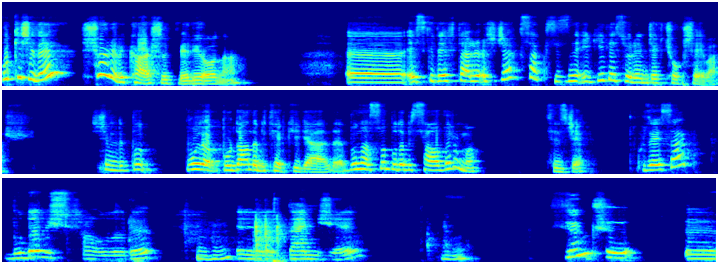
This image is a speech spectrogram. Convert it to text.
Bu kişi de şöyle bir karşılık veriyor ona. Ee, eski defterler açacaksak sizinle ilgili de söylenecek çok şey var. Şimdi bu burada buradan da bir tepki geldi. Bu nasıl? Bu da bir saldırı mı sizce? Kuzey Serp? Bu da bir saldırı Hı hı. e, bence. Hı hı. Çünkü e,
